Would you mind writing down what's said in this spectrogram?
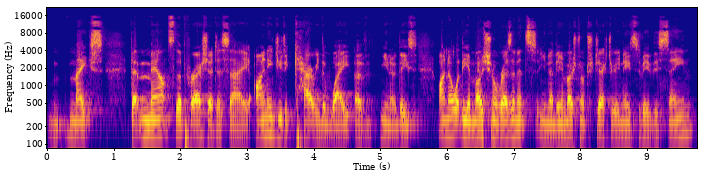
makes that mounts the pressure to say, I need you to carry the weight of, you know, these. I know what the emotional resonance, you know, the emotional trajectory needs to be of this scene,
